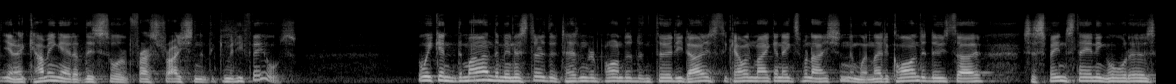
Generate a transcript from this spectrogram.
you know, coming out of this sort of frustration that the committee feels. We can demand the minister that hasn't responded in 30 days to come and make an explanation, and when they decline to do so, suspend standing orders,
